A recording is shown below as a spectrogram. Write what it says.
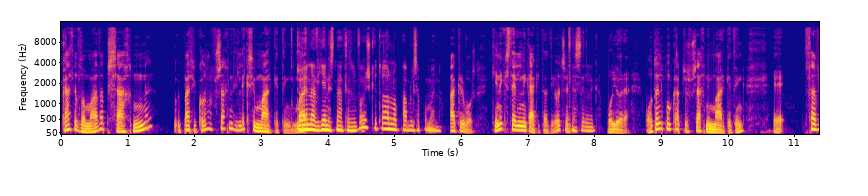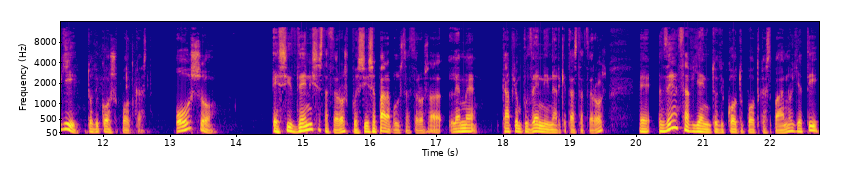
κάθε εβδομάδα ψάχνουν, υπάρχει κόσμος που ψάχνει τη λέξη marketing. Το ένα βγαίνει στην Athens Voice και το άλλο publish από μένα. Ακριβώς. Και είναι και στα ελληνικά και τα δύο, έτσι. Είναι στα ελληνικά. Πολύ ωραία. Όταν λοιπόν κάποιος ψάχνει marketing, ε, θα βγει το δικό σου podcast. Όσο εσύ δεν είσαι σταθερός, που εσύ είσαι πάρα πολύ σταθερός, αλλά λέμε κάποιον που δεν είναι αρκετά σταθερός, ε, δεν θα βγαίνει το δικό του podcast πάνω, γιατί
